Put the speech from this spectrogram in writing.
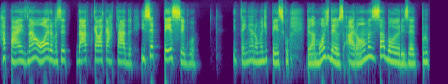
Rapaz, na hora você dá aquela cartada. Isso é pêssego. e tem aroma de pêssego. Pelo amor de Deus, aromas e sabores. É pro,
